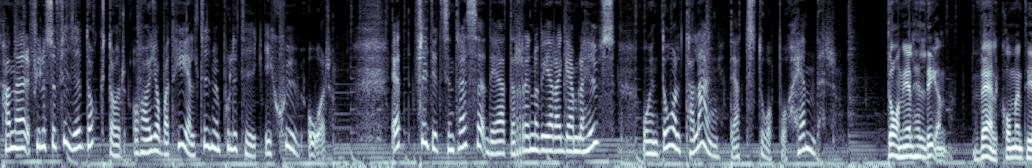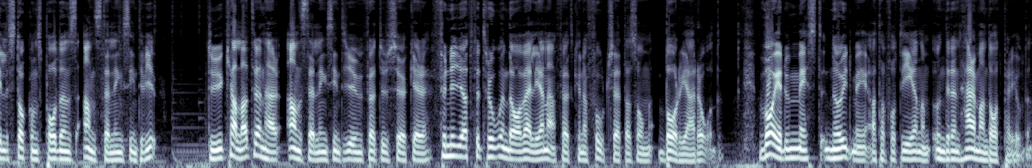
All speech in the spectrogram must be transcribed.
Han är filosofie doktor och har jobbat heltid med politik i sju år. Ett fritidsintresse det är att renovera gamla hus och en dold talang det är att stå på händer. Daniel Heldén, välkommen till Stockholmspoddens anställningsintervju. Du är kallad till den här anställningsintervjun för att du söker förnyat förtroende av väljarna för att kunna fortsätta som borgarråd. Vad är du mest nöjd med att ha fått igenom under den här mandatperioden?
